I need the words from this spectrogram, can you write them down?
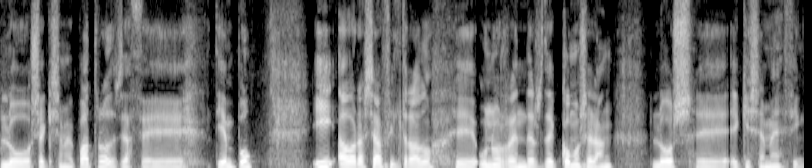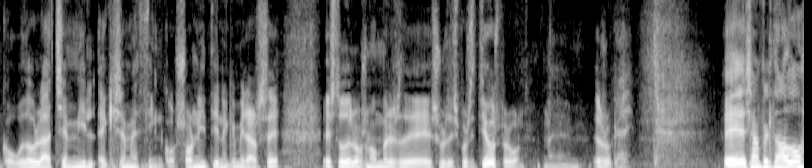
los XM4 desde hace tiempo y ahora se han filtrado eh, unos renders de cómo serán los eh, XM5, WH1000 XM5. Sony tiene que mirarse esto de los nombres de sus dispositivos, pero bueno, es lo que hay. Eh, se han filtrado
